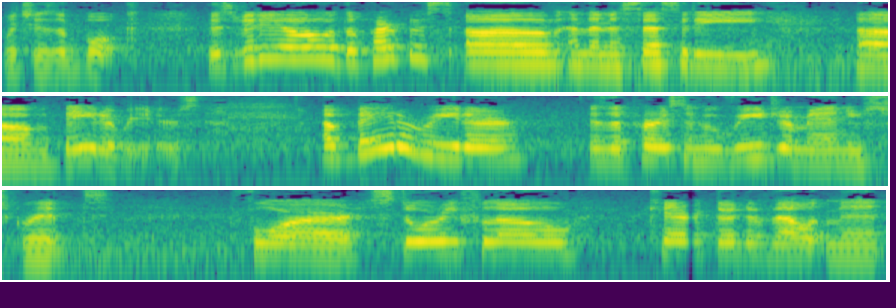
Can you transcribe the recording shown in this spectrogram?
which is a book. This video, the purpose of and the necessity of beta readers. A beta reader is a person who reads your manuscript for story flow, character development,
